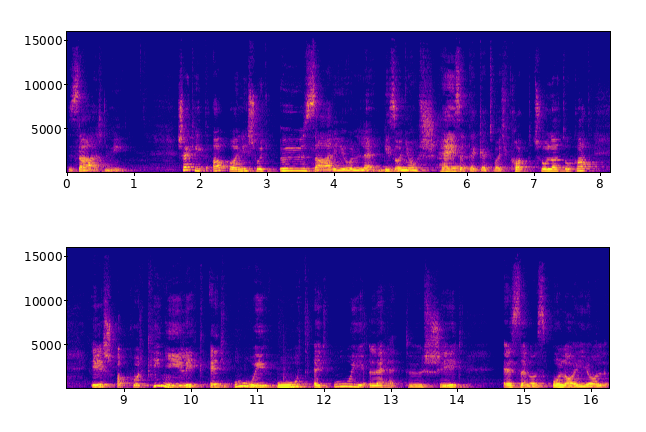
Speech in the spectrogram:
zárni. Segít abban is, hogy ő zárjon le bizonyos helyzeteket vagy kapcsolatokat, és akkor kinyílik egy új út, egy új lehetőség, ezzel az olajjal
